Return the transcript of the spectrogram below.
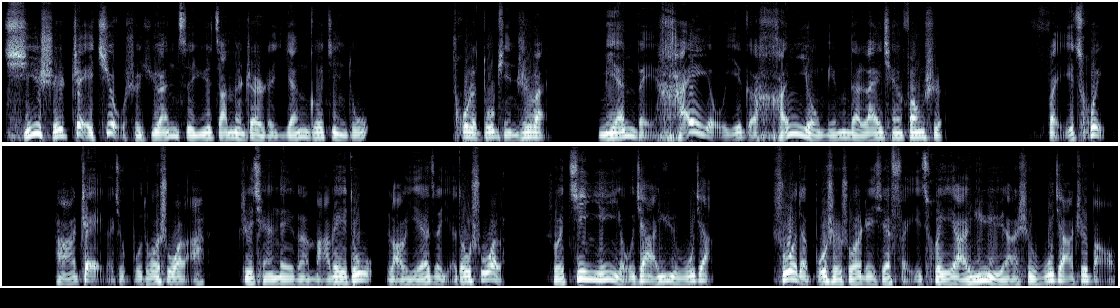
其实这就是源自于咱们这儿的严格禁毒。除了毒品之外，缅北还有一个很有名的来钱方式——翡翠。啊，这个就不多说了啊。之前那个马未都老爷子也都说了，说金银有价，玉无价。说的不是说这些翡翠呀、玉啊是无价之宝，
